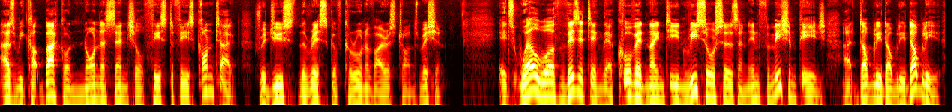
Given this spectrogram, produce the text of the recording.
as we cut back on non essential face to face contact, to reduce the risk of coronavirus transmission. It's well worth visiting their COVID 19 resources and information page at www.fsrh.org,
